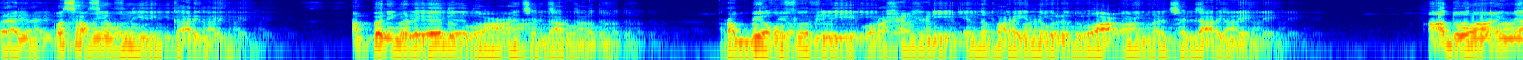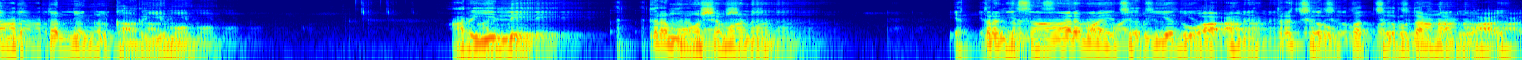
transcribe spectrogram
ഒരല്പസമയം ഒന്നും ഇരിക്കാറില്ലേ? അപ്പൊ നിങ്ങൾ ഏത് ദുവാ ചെല്ലാറുള്ളത്? റബ്ബി ഗഫിർലി ഉറഹംനി എന്ന് പറയുന്ന ഒരു ദുവാ നിങ്ങൾ ചെല്ലാറില്ലേ? ആ ദുആഇന്റെ അർത്ഥം നിങ്ങൾക്ക് അറിയുമോ? അറിയില്ലേ? എത്ര മോശമാണ്. എത്ര നിസാരമായ ചെറിയ ദുവാ ആണ്. എത്ര ചെറുപ്പ ചെറുതാണ് ആ ദുവാ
